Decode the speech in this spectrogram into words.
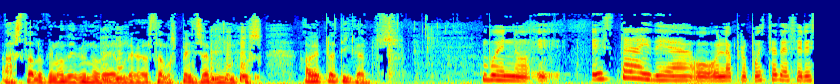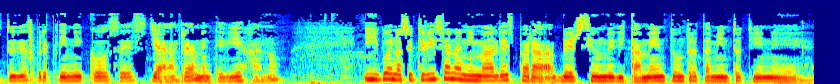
hasta lo que no debe uno verle, hasta los pensamientos. A ver, platícanos. Bueno, eh, esta idea o la propuesta de hacer estudios preclínicos es ya realmente vieja, ¿no? Y bueno, se utilizan animales para ver si un medicamento, un tratamiento tiene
